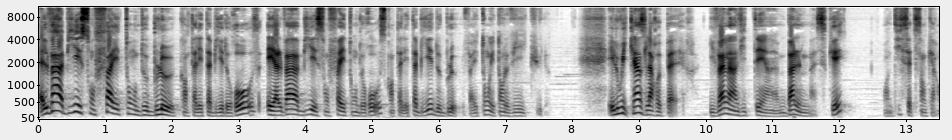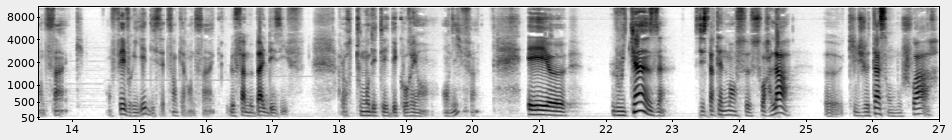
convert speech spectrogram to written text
Elle va habiller son phaéton de bleu quand elle est habillée de rose, et elle va habiller son phaéton de rose quand elle est habillée de bleu, le phaéton étant le véhicule. Et Louis XV la repère. Il va l'inviter à un bal masqué en 1745 en février 1745, le fameux bal des ifs. Alors tout le monde était décoré en, if. Hein. Et euh, Louis XV, c'est certainement ce soir-là euh, qu'il jeta son mouchoir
